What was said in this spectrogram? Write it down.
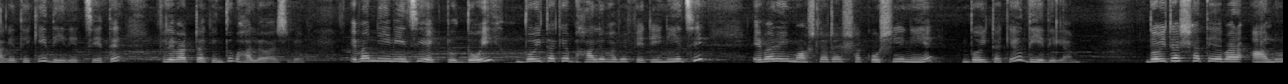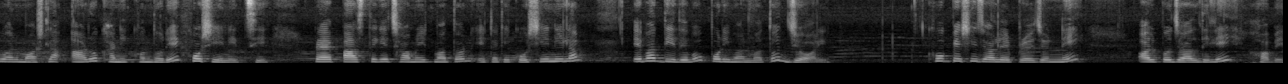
আগে থেকেই দিয়ে দিচ্ছি। এতে ফ্লেভারটা কিন্তু ভালো আসবে। এবার নিয়ে নিয়েছি একটু দই। দইটাকে ভালোভাবে ফেটিয়ে নিয়েছি। এবার এই মশলাটা কষিয়ে নিয়ে দইটাকেও দিয়ে দিলাম। দইটার সাথে এবার আলু আর মশলা আরও খানিকক্ষণ ধরে কষিয়ে নিচ্ছি। প্রায় পাঁচ থেকে ছ মিনিট মতন এটাকে কষিয়ে নিলাম। এবার দিয়ে দেব পরিমাণ মতো জল। খুব বেশি জলের প্রয়োজন নেই, অল্প জল দিলেই হবে।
